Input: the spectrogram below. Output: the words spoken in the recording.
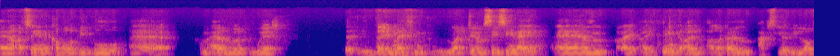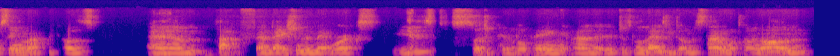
uh, I've seen a couple of people uh, come out of it with they make them like do a CCNA, um, but I, I think I like I absolutely love seeing that because um, that foundation and networks is yep. such a pivotal thing, and it, it just allows you to understand what's going on and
